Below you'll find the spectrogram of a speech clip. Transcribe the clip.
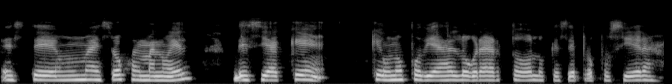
este un maestro Juan Manuel decía que, que uno podía lograr todo lo que se propusiera.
